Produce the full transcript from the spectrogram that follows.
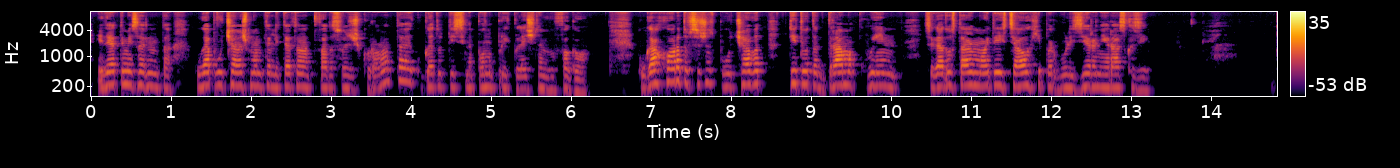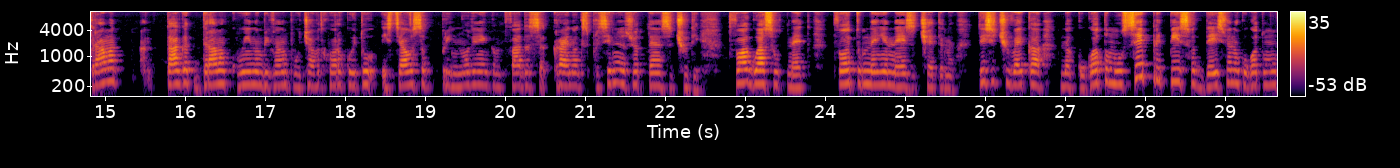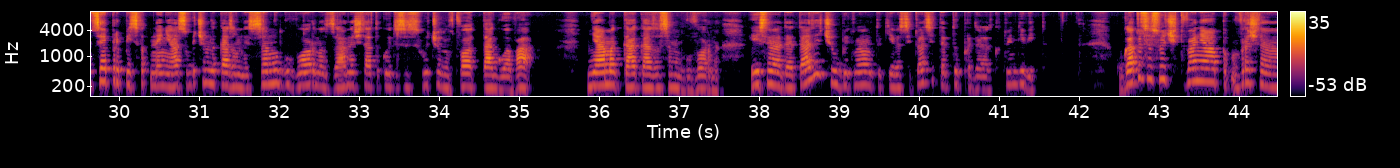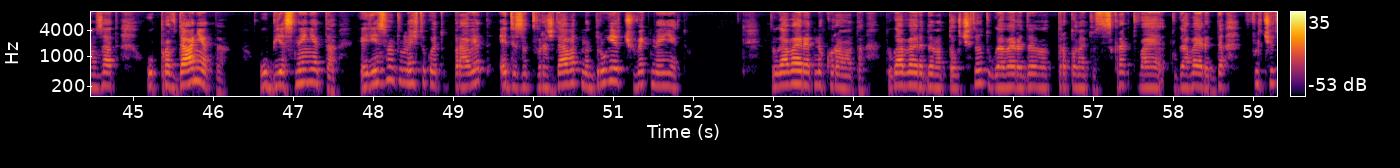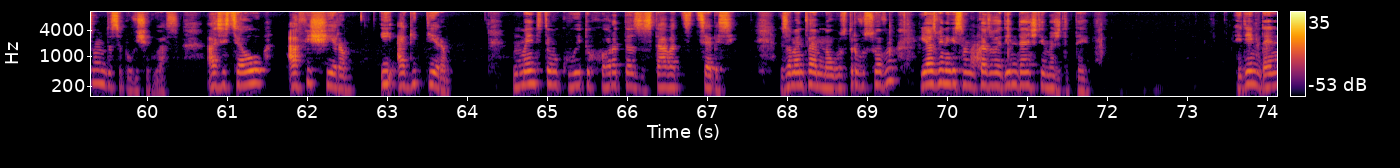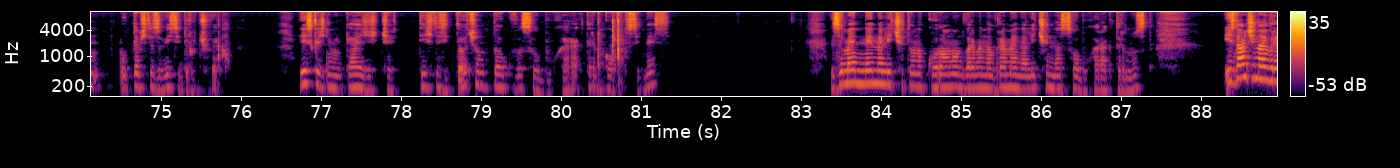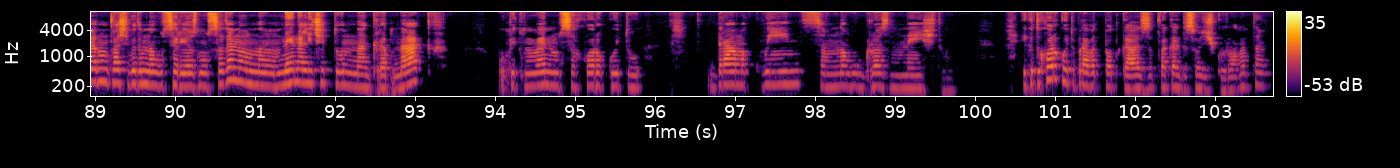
Идеята ми е следната. Кога получаваш менталитета на това да сложиш короната е когато ти си напълно приклещен в ъгъла. Кога хората всъщност получават титлата Драма Queen, сега да оставим моите изцяло хиперболизирани разкази. Драма, тагът драма Queen обикновено получават хора, които изцяло са принудени към това да са крайно експресивни, защото те не са чути. Твоя глас е отнет, твоето мнение не е зачетено. Ти си човека, на когото му се приписват действия, на когото му се приписват мнения. Аз обичам да казвам, не съм отговорна за нещата, които се случват в твоята глава. Няма как аз да съм отговорна. Истината е тази, че обикновено такива ситуации те те определят като индивид. Когато се случи това, няма връщане назад. Оправданията, обясненията, единственото нещо, което правят е да затвърждават на другия човек мнението. Тогава е ред на короната, тогава е реда на токчета, тогава е реда на тръпането с крак, това е, тогава е реда включително да се повиши глас. Аз изцяло афиширам и агитирам моментите, в които хората застават себе си. За мен това е много здравословно и аз винаги съм го казвала, един ден ще имаш дете. Един ден от теб ще зависи друг човек. Искаш да ми кажеш, че ти ще си точно толкова характер, колкото си днес? За мен не наличието на корона от време на време е наличие на характерност. И знам, че най-вероятно това ще бъде много сериозно осъдено, но не наличието на гръбнак, обикновено са хора, които драма queen са много грозно нещо. И като хора, които правят подкаст за това как да сложиш короната,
